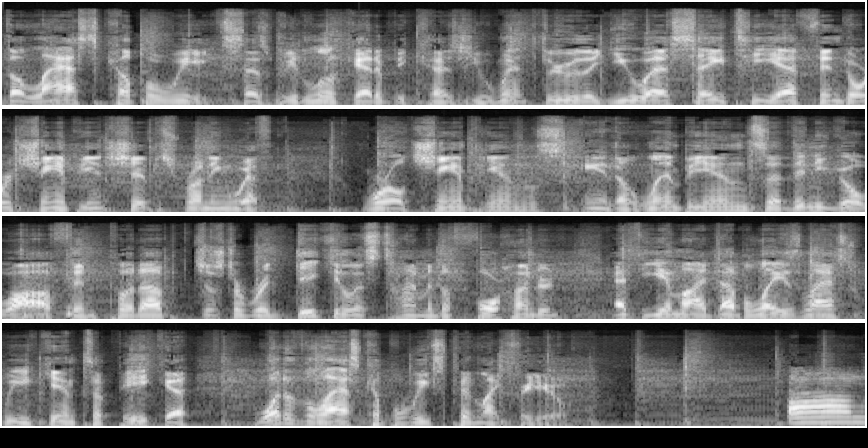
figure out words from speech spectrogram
the last couple weeks as we look at it because you went through the USATF Indoor Championships running with world champions and Olympians. Uh, then you go off and put up just a ridiculous time in the 400 at the MIAA's last week in Topeka. What have the last couple weeks been like for you? Um,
